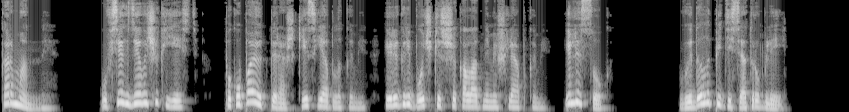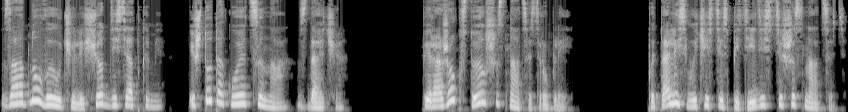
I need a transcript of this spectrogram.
Карманные. У всех девочек есть. Покупают пирожки с яблоками, или грибочки с шоколадными шляпками, или сок. Выдала 50 рублей. Заодно выучили счет десятками. И что такое цена, сдача. Пирожок стоил 16 рублей. Пытались вычесть из пятидесяти шестнадцать.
